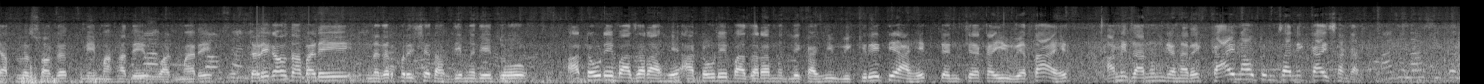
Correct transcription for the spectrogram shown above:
आपलं स्वागत. मी महादेव वाघमारे. तळेगाव दाभाडे नगर परिषद हद्दीमध्ये जो आठवडे बाजार आहे आठवडे बाजारामधले काही विक्रेते आहेत त्यांच्या काही व्यथा आहेत. आम्ही जाणून घेणार आहे. काय नाव तुमचं आणि काय सांगाल? माझं नाव शीतल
